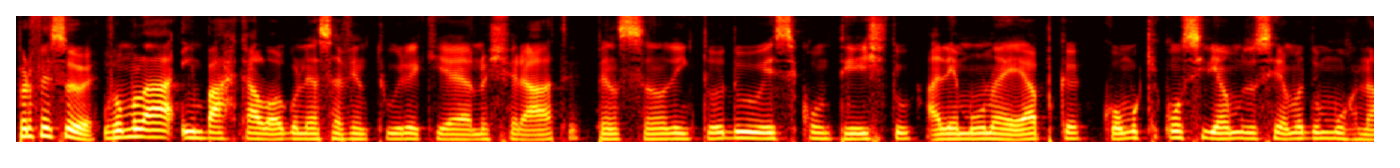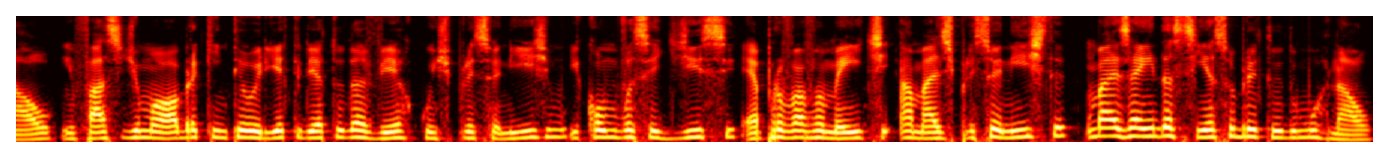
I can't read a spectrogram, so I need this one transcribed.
Professor, vamos lá embarcar logo nessa aventura que é Nosferatu, pensando em todo esse contexto alemão na época, como que conciliamos o cinema do Murnau em face de uma obra que em teoria teria tudo a ver com expressionismo e como você disse, é provavelmente a mais expressionista, mas ainda assim é sobretudo Murnau.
